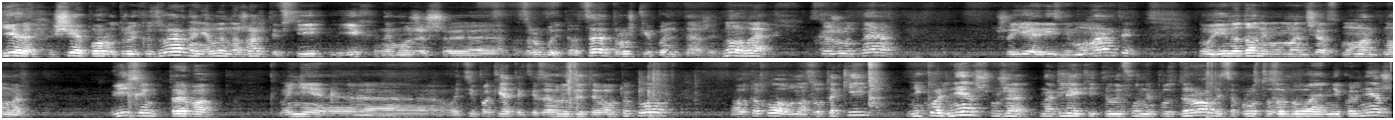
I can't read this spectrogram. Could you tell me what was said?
є ще пару-тройку звернень, але, на жаль, ти всі їх не можеш е, зробити. Оце трошки бентежить. Ну, але скажу одне, що є різні моменти. Ну і на даний момент, зараз момент номер 8, треба мені е, оці пакетики загрузити в автоклав. Автоклав у нас отакий. Ніколь Нерш, вже наклейки телефони поздиралися, просто забиваємо Ніколь Нерш.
